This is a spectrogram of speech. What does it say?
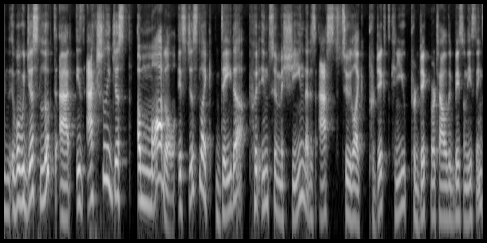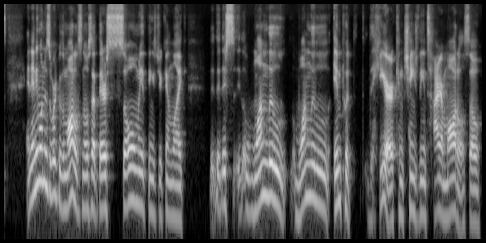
what we just looked at is actually just a model. It's just like data put into a machine that is asked to like predict. Can you predict mortality based on these things? And anyone who's worked with the models knows that there's so many things you can like. There's one little one little input here can change the entire model. So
